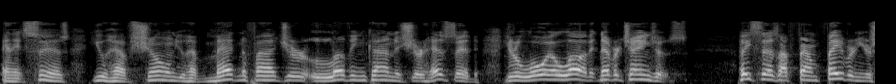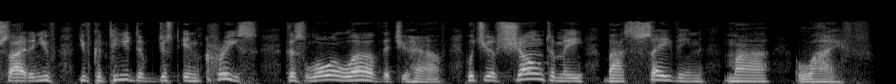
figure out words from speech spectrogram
And it says, you have shown, you have magnified your loving kindness, your hesed, your loyal love. It never changes. He says, I've found favor in your sight, and you've, you've continued to just increase this loyal love that you have, which you have shown to me by saving my life.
